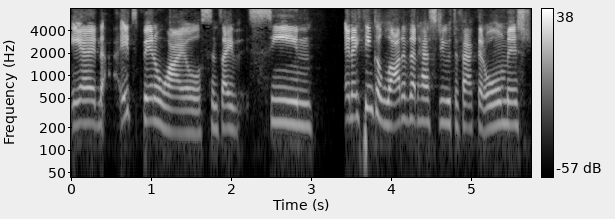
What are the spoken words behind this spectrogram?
And it's been a while since I've seen and I think a lot of that has to do with the fact that Ole Miss,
